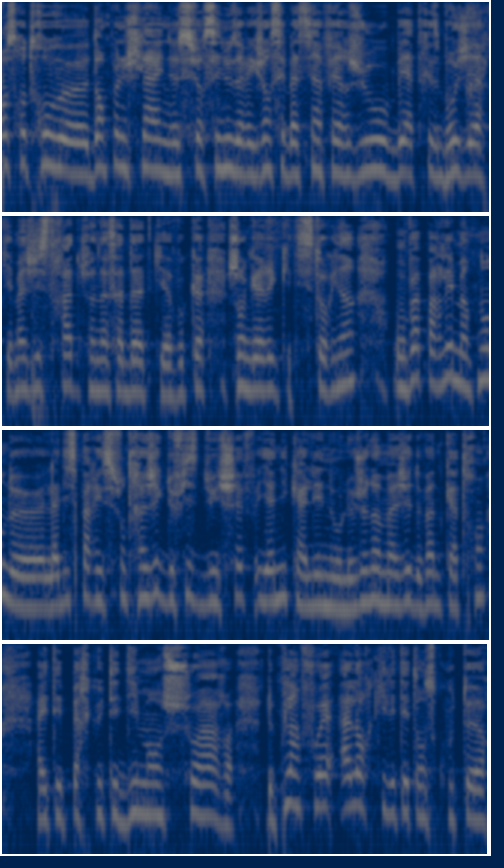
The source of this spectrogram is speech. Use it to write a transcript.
On se retrouve euh, dans Punchline sur CNews avec Jean-Sébastien Ferjou, Béatrice Brugère qui est magistrate, Jonas Haddad qui est avocat, Jean Garry qui est historien. On va parler maintenant de la disparition tragique du fils du chef Yannick Aleno. Le jeune homme âgé de 24 ans a été percuté dimanche soir de plein fouet alors qu'il était en scooter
